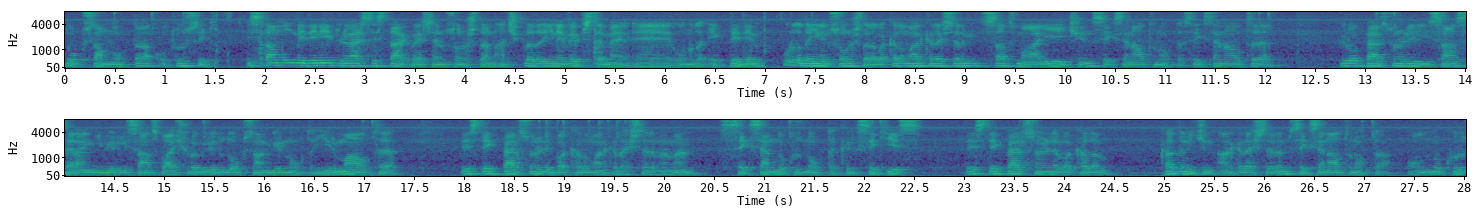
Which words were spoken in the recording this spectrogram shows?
90.38. İstanbul Medeniyet Üniversitesi arkadaşlarım sonuçlarını açıkladı. Yine web siteme e, onu da ekledim. Burada da yine sonuçlara bakalım arkadaşlarım. İktisat maliye için 86.86. Büro personeli lisans herhangi bir lisans başvurabiliyordu 91.26. Destek personeli bakalım arkadaşlarım hemen. 89.48. Destek personeline bakalım. Kadın için arkadaşlarım 86.19.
